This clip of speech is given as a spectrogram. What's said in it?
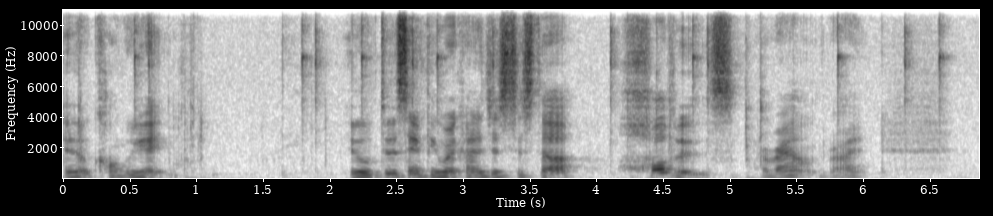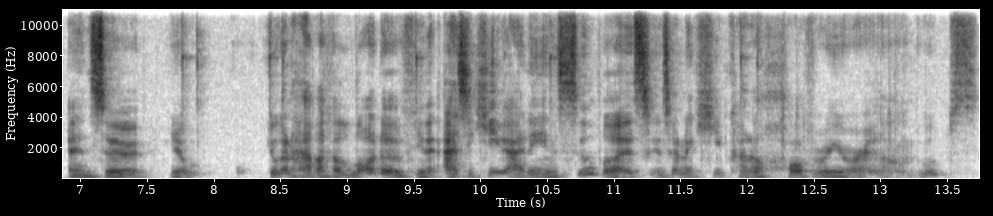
it'll congregate. It'll do the same thing where it kind of just just uh, hovers around, right? And so you know you're gonna have like a lot of you know as you keep adding in silver, it's it's gonna keep kind of hovering around. Whoops.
